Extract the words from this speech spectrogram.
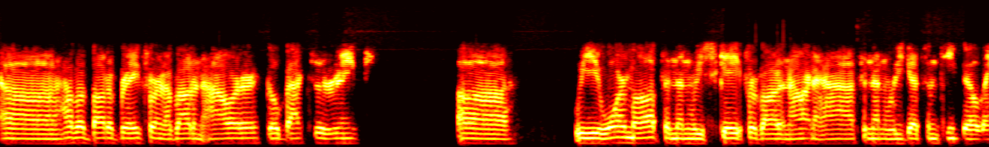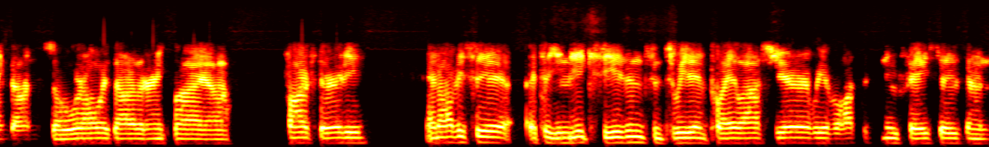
uh, have about a break for about an hour, go back to the rink. We warm up and then we skate for about an hour and a half, and then we get some team building done. So we're always out of the rink by uh, 5:30. And obviously, it's a unique season since we didn't play last year. We have lots of new faces, and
